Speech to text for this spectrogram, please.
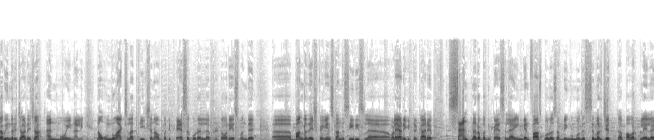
ரவீந்திர ஜாடேஜா அண்ட் மோயின் அலி. நான் இன்னும் ஆக்சுவலாக தீக்ஷனாவை பற்றி பேசக்கூட இல்லை. பிரிட்டோரியஸ் வந்து பங்களாதேஷ்க்கு அகேன்ஸ்ட் அந்த சீரீஸில் விளையாடிக்கிட்டு இருக்காரு. சாண்ட்னரை பற்றி பேசலை. இந்தியன் ஃபாஸ்ட் போலர்ஸ் அப்படிங்கும்போது சிமர்ஜித் பவர் பிளேயில்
